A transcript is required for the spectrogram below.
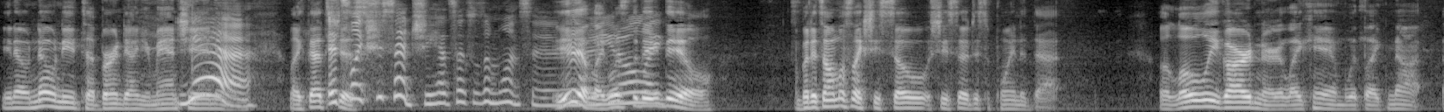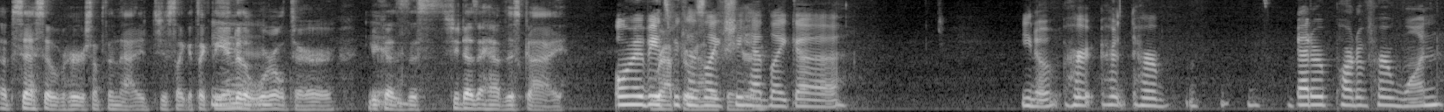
You know, no need to burn down your mansion. Yeah. and, like that's It's just like she said, she had sex with him once. And, yeah, like what's know, the big like- deal? But it's almost like she's so she's so disappointed that a lowly gardener like him would like not obsess over her or something that it's just like it's like the end of the world to her because this she doesn't have this guy. Or maybe it's because like she had like a you know, her her her better part of her won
